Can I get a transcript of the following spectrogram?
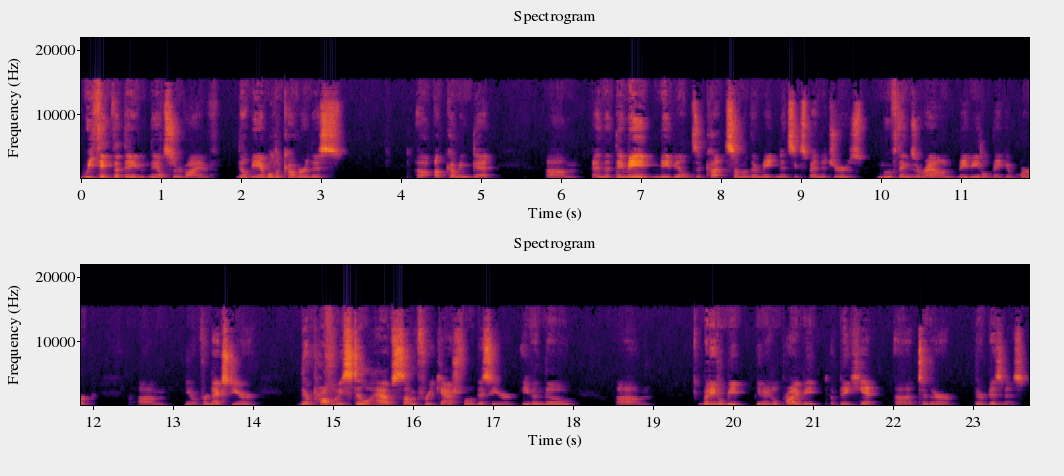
we think that they they'll survive. They'll be able to cover this uh, upcoming debt, um, and that they may may be able to cut some of their maintenance expenditures, move things around. Maybe it'll make it work. Um, you know, for next year, they'll probably still have some free cash flow this year, even though, um, but it'll be you know it'll probably be a big hit uh, to their their business.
